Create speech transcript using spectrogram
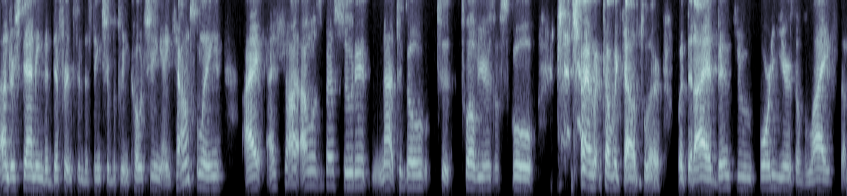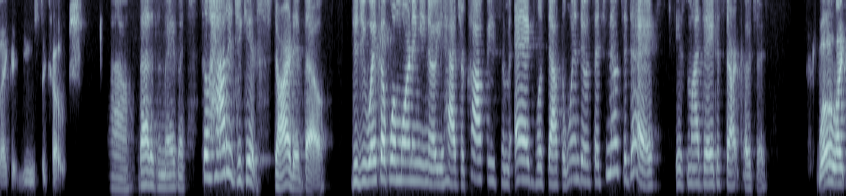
understanding the difference and distinction between coaching and counseling, I, I thought I was best suited not to go to 12 years of school to try and become a counselor, but that I had been through 40 years of life that I could use to coach. Wow, that is amazing. So, how did you get started though? Did you wake up one morning, you know, you had your coffee, some eggs, looked out the window and said, you know, today is my day to start coaching? Well, like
